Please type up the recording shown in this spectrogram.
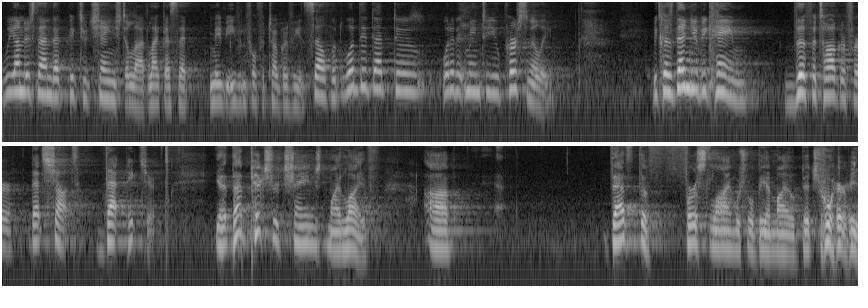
we understand that picture changed a lot, like I said, maybe even for photography itself, but what did that do, what did it mean to you personally? Because then you became the photographer that shot that picture. Yeah, that picture changed my life. Uh, that's the first line, which will be in my obituary,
